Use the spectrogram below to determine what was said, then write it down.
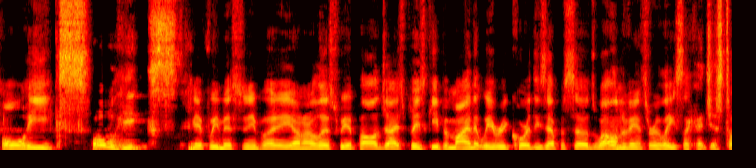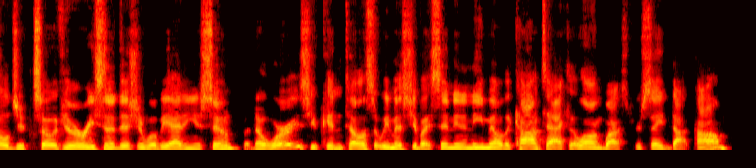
Paul Heeks. Paul Heeks. If we missed anybody on our list, we apologize. Please keep in mind that we record these episodes well in advance of release, like I just told you. So if you're a recent addition, we'll be adding you soon. But no worries. You can tell us that we missed you by sending an email to contact at longboxcrusade.com,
